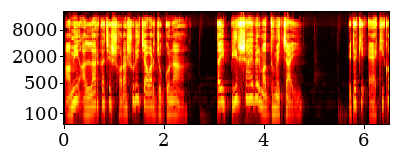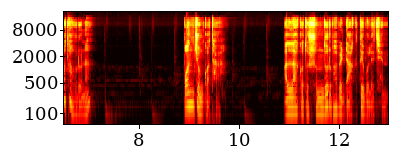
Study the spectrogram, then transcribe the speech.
আমি আল্লাহর কাছে সরাসরি চাওয়ার যোগ্য না, তাই পীর সাহেবের মাধ্যমে চাই এটা কি একই কথা হল না পঞ্চম কথা। আল্লাহ কত সুন্দরভাবে ডাকতে বলেছেন।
